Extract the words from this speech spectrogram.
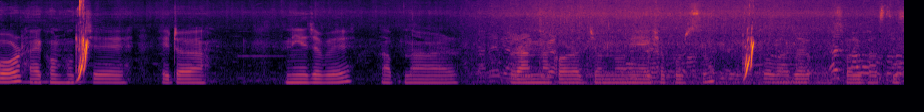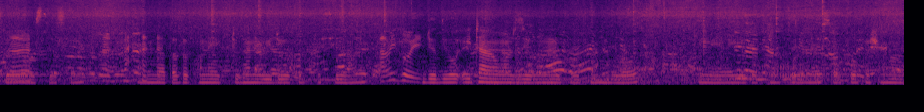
পর এখন হচ্ছে এটা নিয়ে যাবে আপনার রান্না করার জন্য নিয়ে এসে পড়ছে। তো ভাজা সরি ভাজতেছে ভাজতেছে আমরা ততক্ষণে একটুখানি ভিডিও করতেছিলাম। যদিও এটা আমার জীবনের প্রথম ব্লগ আমি করি নাই সব প্রফেশনাল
